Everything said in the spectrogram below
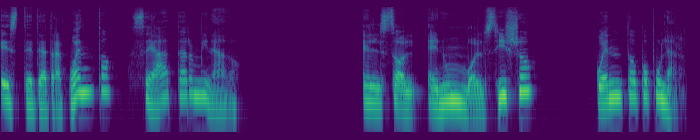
este teatracuento se ha terminado. El sol en un bolsillo, cuento popular.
